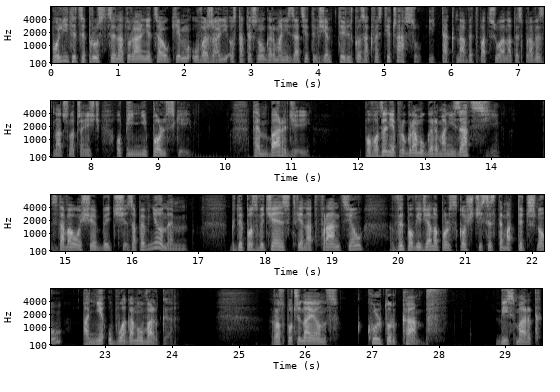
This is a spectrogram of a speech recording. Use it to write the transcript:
Politycy pruscy naturalnie całkiem uważali ostateczną germanizację tych ziem tylko za kwestię czasu i tak nawet patrzyła na tę sprawę znaczna część opinii polskiej. Tem bardziej powodzenie programu germanizacji zdawało się być zapewnionym, gdy po zwycięstwie nad Francją wypowiedziano polskości systematyczną, a nieubłaganą walkę. Rozpoczynając Kulturkampf, Bismarck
